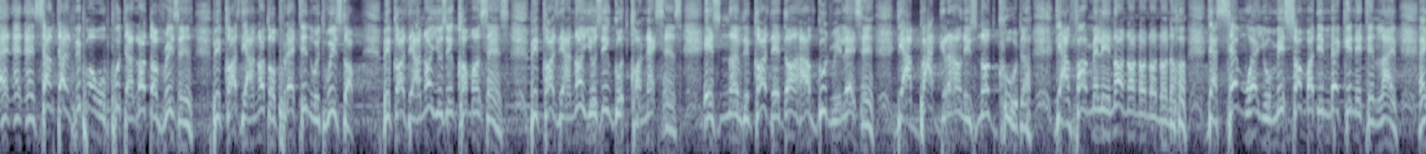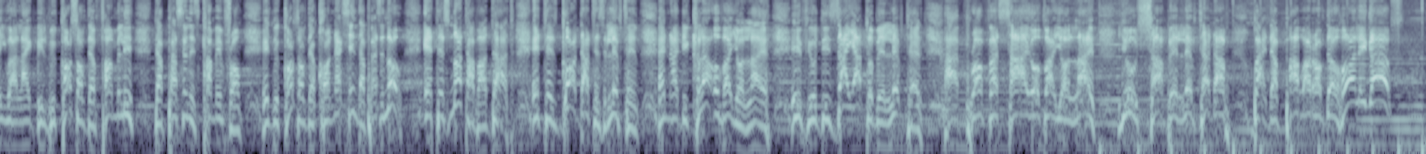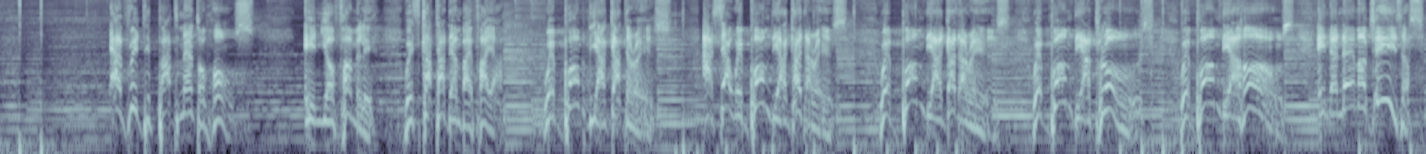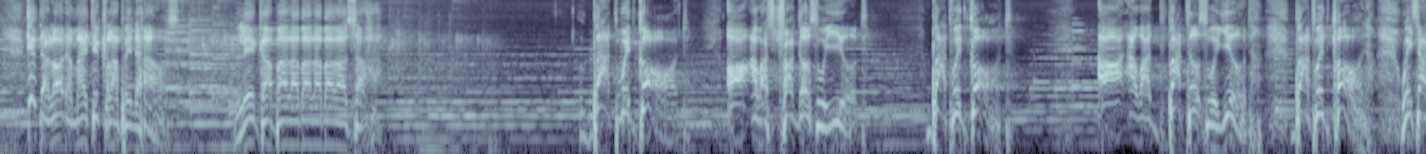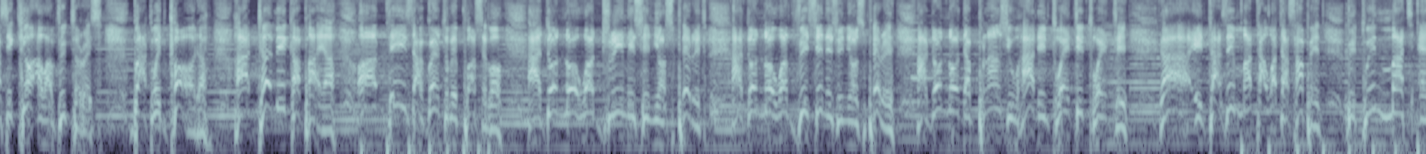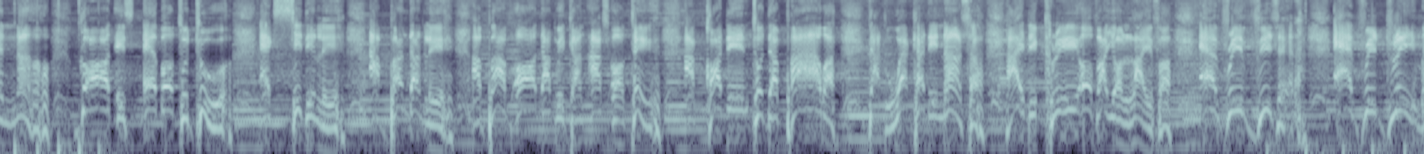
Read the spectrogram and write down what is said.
and, and, and sometimes people will put a lot of reasons because they are not operating with wisdom, because they are not using common sense, because they are not using good connections. It's not because they don't have good relations. Their background is not good. Their family, no, no, no, no, no, no. The same way you meet somebody making it in life, and you are like, it's because of the family the person is coming from. It's because of the connection the person. No, it is not about that. It is God that is lifting. And I declare over your life, if you you desire to be lifted, I prophesy over your life, you shall be lifted up by the power of the Holy Ghost. Every department of horns in your family, we scatter them by fire. We bomb their gatherings. I said, we bomb their gatherings. We bomb their gatherings. We bomb their thrones. We bomb their homes in the name of Jesus. Give the Lord a mighty clap in the house. But with God, all our struggles will yield. But with God, all our battles will yield. But with God, we shall secure our victories. But with God, all things are going to be possible. I don't know what dream is in your spirit. I don't know what vision is in your spirit. I don't know the plans you had in 2020. Ah, it doesn't matter what has happened between March and now. God is able to do exceedingly abundantly above all that we can ask or think according to the power that worketh in us. I decree over your life every vision, every dream,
